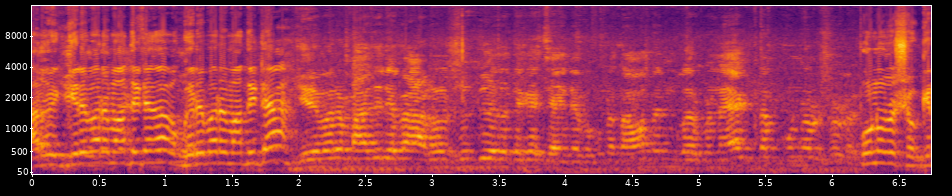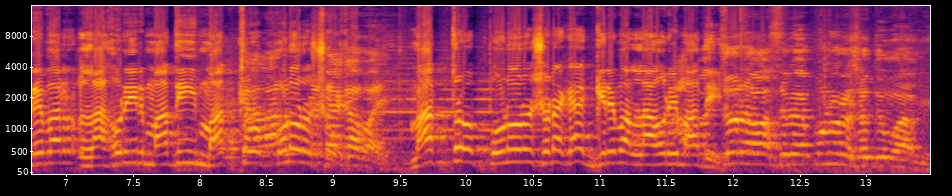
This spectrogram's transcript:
আর ওই গেরেবারের মাদিটা গেরেবারের মাদিটা গিরেবারে মাঝে দেবে আঠারোশো দুই হাজার টাকা চাই নেব। কোনো দামাদামি করবে না একদম পনেরোশো টাকা। পনেরোশো গেরেবার লাহরির মাদি মাত্র পনেরোশো। টাকা ভাই। মাত্র পনেরোশো টাকা গেরেবার লাহরির মাদি জোড়া পনেরোশো দেবো আমি।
